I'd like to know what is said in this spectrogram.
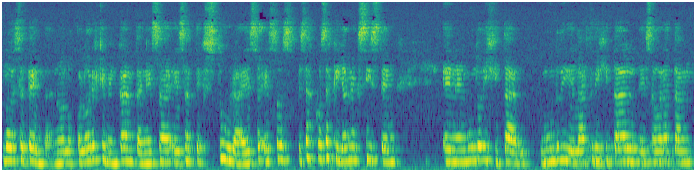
lo de 70, ¿no? los colores que me encantan, esa, esa textura, esa, esos, esas cosas que ya no existen en el mundo digital. El mundo del arte digital es ahora tan,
